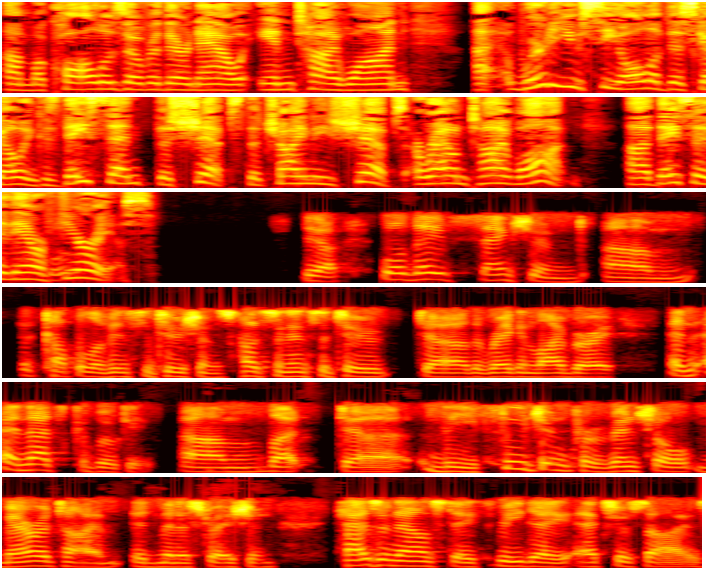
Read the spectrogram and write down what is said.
um, McCaul is over there now in Taiwan. Uh, where do you see all of this going? Because they sent the ships, the Chinese ships, around Taiwan. Uh, they say they are furious. Yeah, well, they've sanctioned um, a couple of institutions, Hudson Institute, uh, the Reagan Library, and and that's kabuki. Um, but uh, the Fujian Provincial Maritime Administration has announced a three day exercise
